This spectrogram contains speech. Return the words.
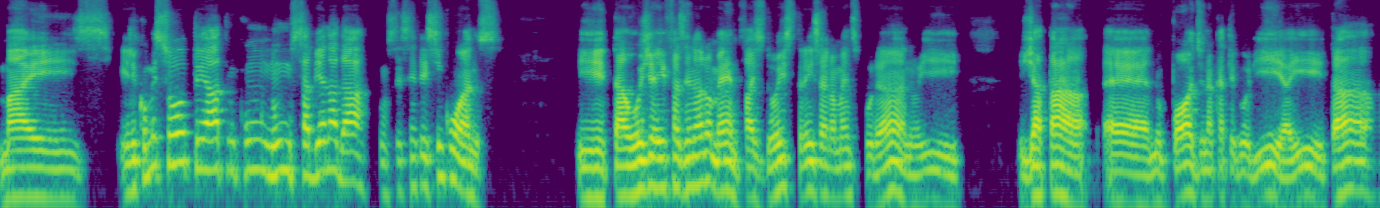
Mas ele começou teatro com não sabia nadar com 65 anos. E tá hoje aí fazendo Ironman faz dois três Ironmans por ano e já tá é, no pódio na categoria aí tá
